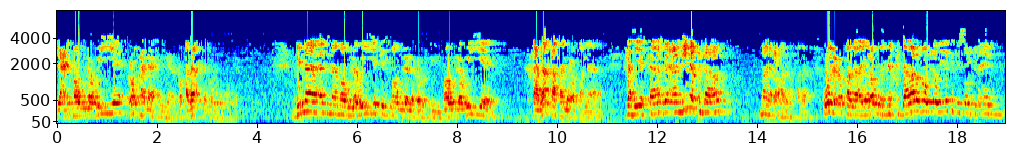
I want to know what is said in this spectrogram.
يعني مولوية عقلائية العقلاء اعتبروه مولى بما أن مولوية المولى العرفي مولوية خلقها العقلاء فهي تابعة لمقدار ما يراها العقلاء. والعقلاء يرون مقدار مولويته في صورة العلم.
